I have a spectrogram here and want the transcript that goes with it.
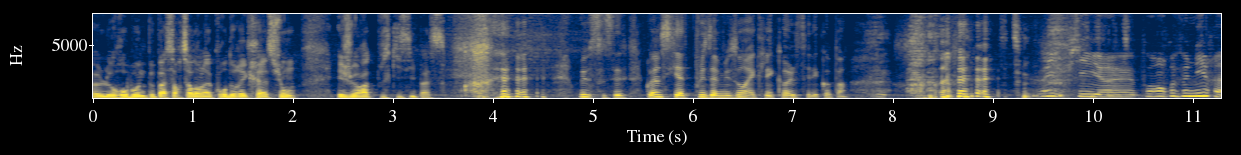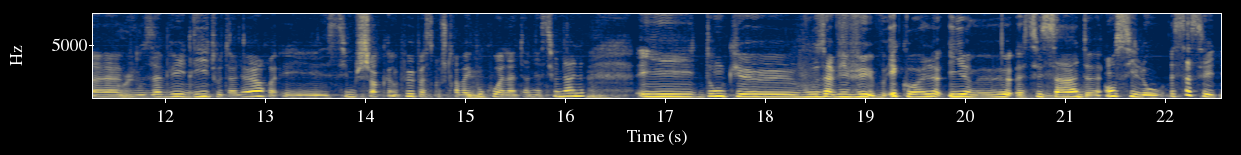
le robot ne peut pas sortir dans la cour de récréation et je rate tout ce qui s'y passe. Oui, parce que c'est quand même ce qu'il y a de plus amusant avec l'école, c'est les copains. Oui, et puis euh, pour en revenir, euh, Oui. vous avez dit tout à l'heure, et qui me choque un peu parce que je Mm. travaille beaucoup à l'international, et donc euh, vous avez vu école, IME, euh, CESAD, en silo. Et ça, c'est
